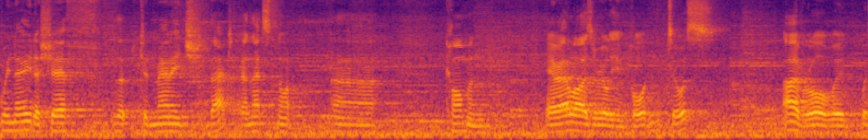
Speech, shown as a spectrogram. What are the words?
we need a chef that can manage that, and that's not uh, common. Our allies are really important to us. Overall, we're, we're,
